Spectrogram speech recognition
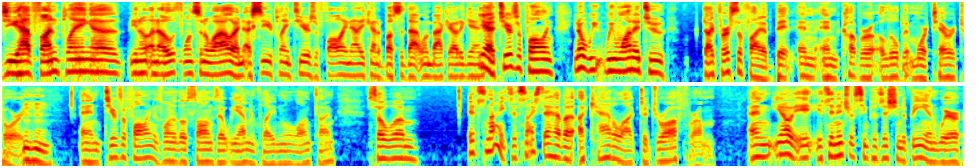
Do you have fun playing a you know an oath once in a while? Or I see you're playing Tears Are Falling now. You kind of busted that one back out again. Yeah, Tears Are Falling. You know, we, we wanted to diversify a bit and, and cover a little bit more territory. Mm-hmm. And Tears Are Falling is one of those songs that we haven't played in a long time. So um, it's nice. It's nice to have a, a catalog to draw from. And, you know, it, it's an interesting position to be in where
